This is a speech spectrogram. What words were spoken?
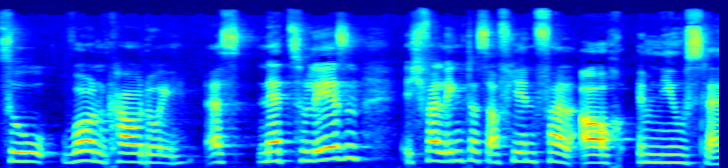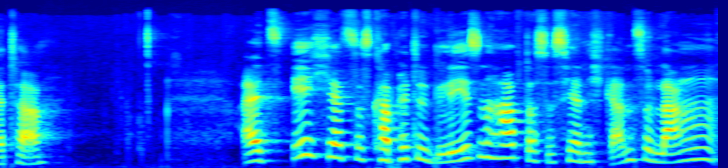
zu Warren Cowdery. Es ist nett zu lesen. Ich verlinke das auf jeden Fall auch im Newsletter. Als ich jetzt das Kapitel gelesen habe, das ist ja nicht ganz so lang,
